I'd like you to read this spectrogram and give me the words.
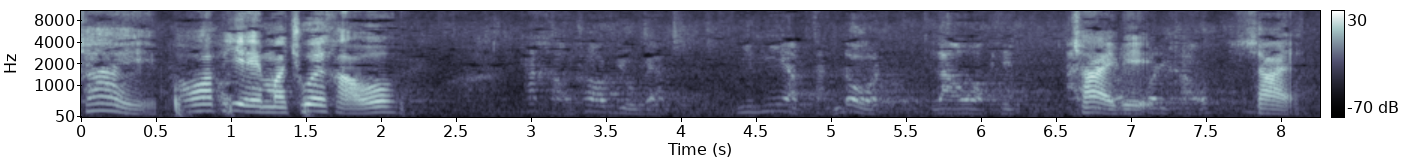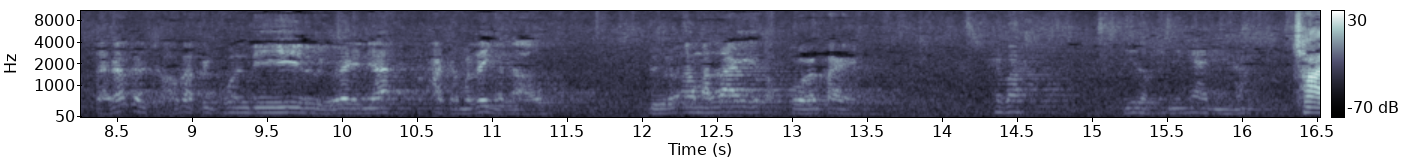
ใช่ เพราะว่าพี่เอมมาช่วยเขา ถ้าเขาชอบอยู่แบบเงียบๆสันโดษเราอะผิดใช่พี่ คนเขา ใช่ แต่ถ้าเกิดเขาแบบเป็นคนดีหรืออะไรเนี้ย อาจจะมาเล่นกับเรา หรือเอามาไล่ตอกตัวกันไปใช่ปะนี่เราคิดง่ายๆดีนะ ใช่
